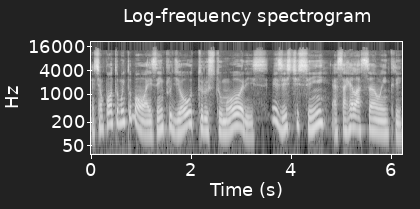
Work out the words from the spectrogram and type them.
Esse é um ponto muito bom. A exemplo de outros tumores, existe sim essa relação entre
